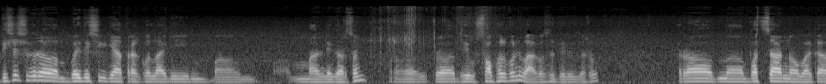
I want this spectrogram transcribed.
विशेष गरेर वैदेशिक यात्राको लागि माग्ने गर्छन्। र त्यो सफल पनि भएको छ धेरै जसो। र बच्चा नभएका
